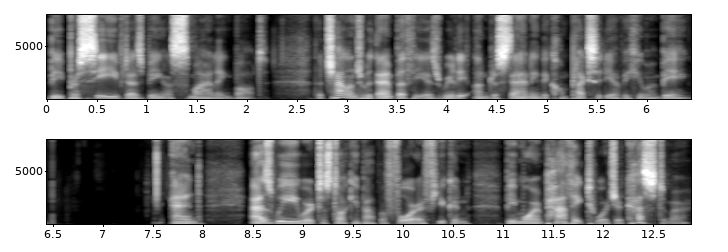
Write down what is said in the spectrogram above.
be perceived as being a smiling bot. The challenge with empathy is really understanding the complexity of a human being. And as we were just talking about before, if you can be more empathic towards your customer,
